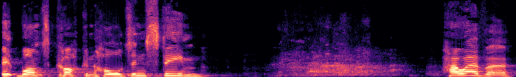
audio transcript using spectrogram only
it wants cock and holds in steam. However,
